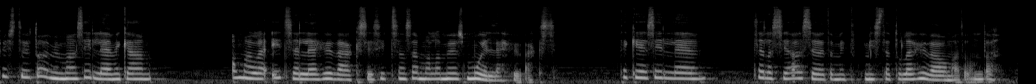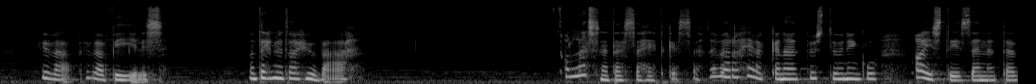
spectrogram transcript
pystyy toimimaan silleen, mikä on omalle itselleen hyväksi ja sitten se on samalla myös muille hyväksi. Tekee silleen sellaisia asioita, mistä tulee hyvä omatunto, hyvä, hyvä fiilis. On tehnyt jotain hyvää. On läsnä tässä hetkessä. Sen verran herkkänä, että pystyy niinku aistimaan sen, että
